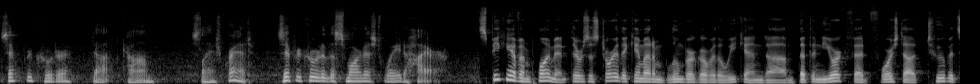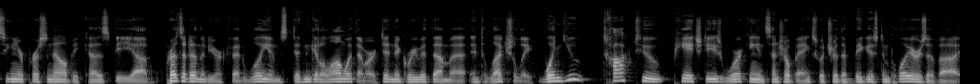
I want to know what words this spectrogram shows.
ziprecruiter.com slash grant. ZipRecruiter, the smartest way to hire. Speaking of employment, there was a story that came out in Bloomberg over the weekend um, that the New York Fed forced out two of its senior personnel because the uh, president of the New York Fed, Williams, didn't get along with them or didn't agree with them uh, intellectually. When you talk to PhDs working in central banks, which are the biggest employers of uh,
